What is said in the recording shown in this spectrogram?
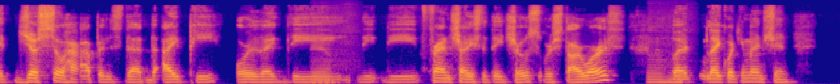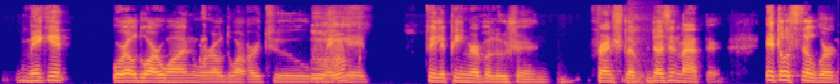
It just so happens that the IP or like the yeah. the, the franchise that they chose were Star Wars. Mm-hmm. But like what you mentioned, make it World War One, World War 2 mm-hmm. make it Philippine Revolution, French doesn't matter. It'll still work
